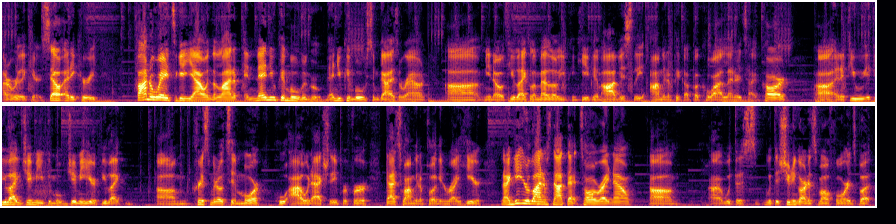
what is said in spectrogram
I don't really care. Sell Eddie Curry. Find a way to get Yao in the lineup, and then you can move and groove. Then you can move some guys around. Um, you know, if you like LaMelo, you can keep him. Obviously, I'm going to pick up a Kawhi Leonard type card. Uh, and if you if you like Jimmy, you can move Jimmy here. If you like um, Khris Middleton more, who I would actually prefer, that's who I'm going to plug in right here. And I get your lineup's not that tall right now um, uh, with this with the shooting guard and small forwards, but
